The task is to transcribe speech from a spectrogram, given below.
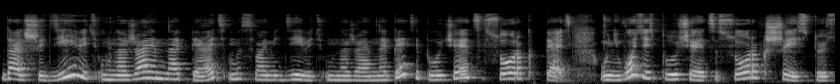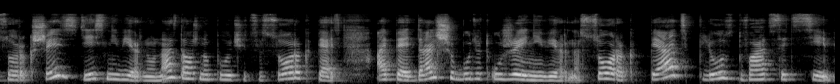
Дальше 9 умножаем на 5. Мы с вами 9 умножаем на 5, и получается 45. У него здесь получается 46, то есть 46 здесь неверно. У нас должно получиться 45. Опять дальше будет уже неверно. 45 плюс 27.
